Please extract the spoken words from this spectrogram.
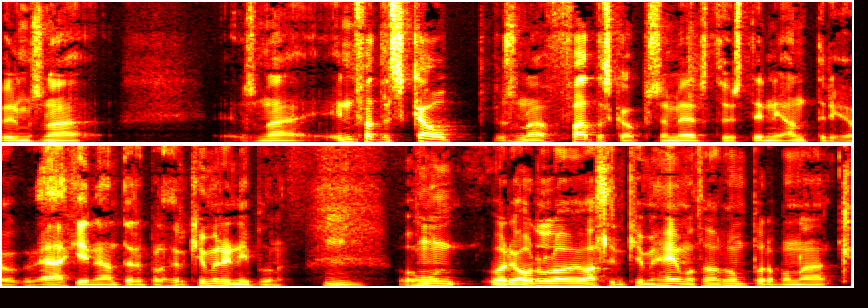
við erum svona svona innfallin skáp svona fataskáp sem er þú veist inn í andri hjá okkur, eða ekki inn í andri bara þegar kemur inn í íbúðuna mm. og hún var í orlofi og allir kemur heim og þá var hún bara búin að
